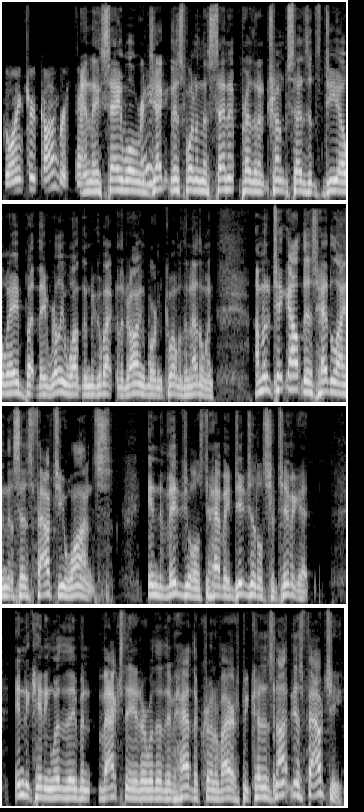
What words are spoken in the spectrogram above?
going through Congress. And, and they say we'll reject this one in the Senate. President Trump says it's DOA, but they really want them to go back to the drawing board and come up with another one. I'm going to take out this headline that says Fauci wants individuals to have a digital certificate indicating whether they've been vaccinated or whether they've had the coronavirus because it's not just Fauci.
